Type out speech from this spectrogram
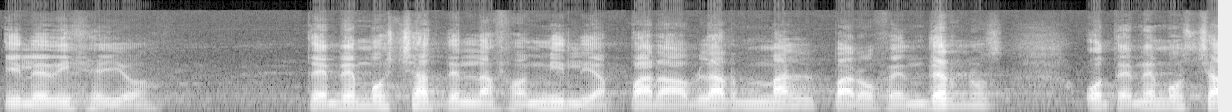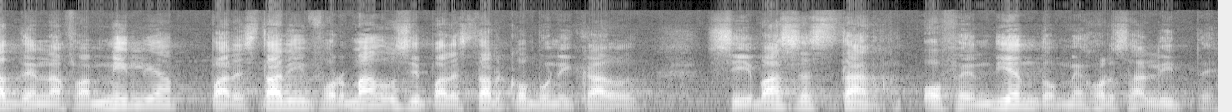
Y le dije yo, ¿tenemos chat en la familia para hablar mal, para ofendernos? ¿O tenemos chat en la familia para estar informados y para estar comunicados? Si vas a estar ofendiendo, mejor salite.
